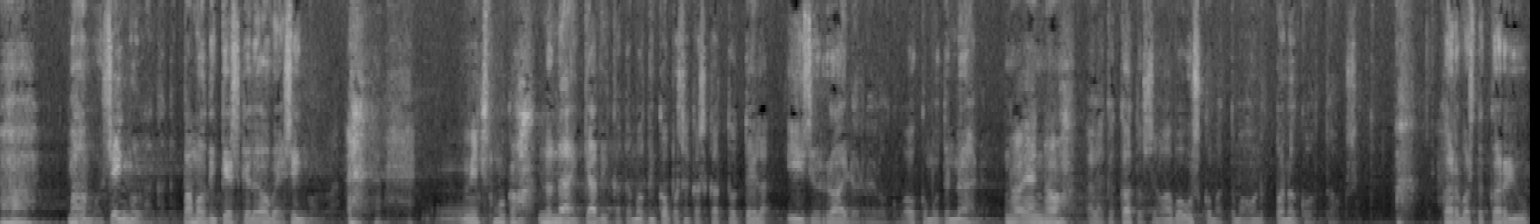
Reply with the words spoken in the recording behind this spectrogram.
Ah, Mä ammuin singolla, kato. Pamautin keskelle ovea singolla. miksi mukaan? No näin kävi, kato. Mä oltiin Koposen kanssa katsoa teillä Easy Rider-elokuva. Ootko muuten nähnyt? No en oo. Äläkä kato, se on aivan uskomattoman huonot panokohtaukset. Karvasta karjuu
